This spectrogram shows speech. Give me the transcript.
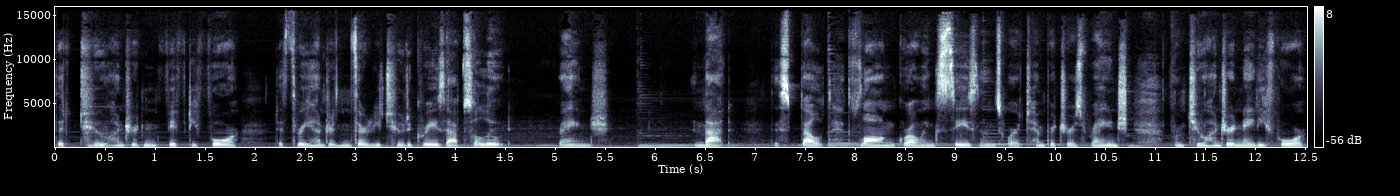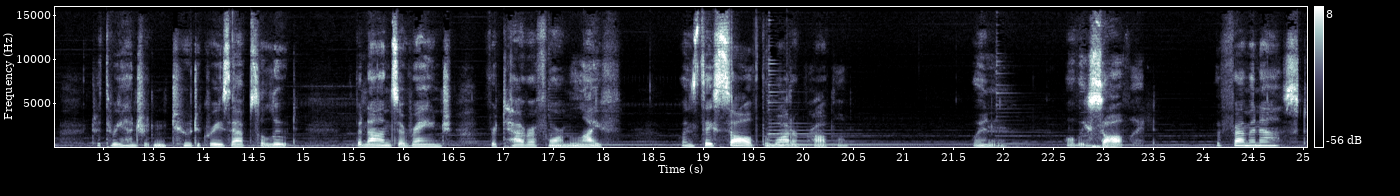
the 254 to 332 degrees absolute range, and that this belt had long growing seasons where temperatures ranged from 284 to 302 degrees absolute, bonanza range for terraform life, once they solve the water problem. When will we solve it? The Fremen asked.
